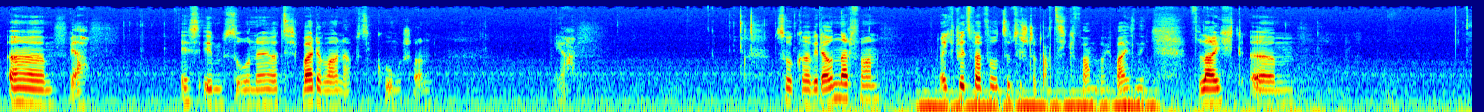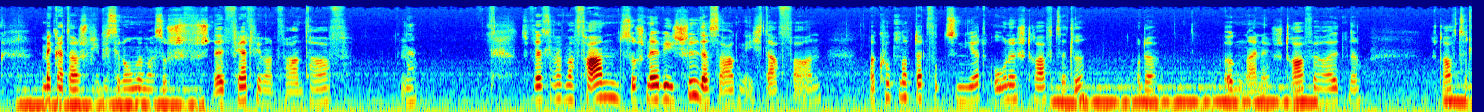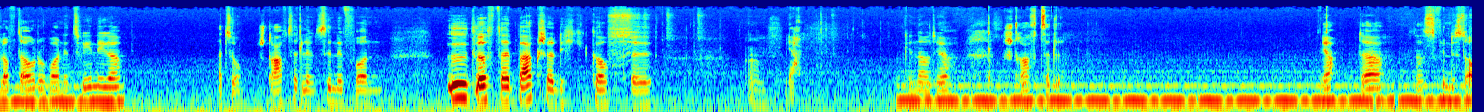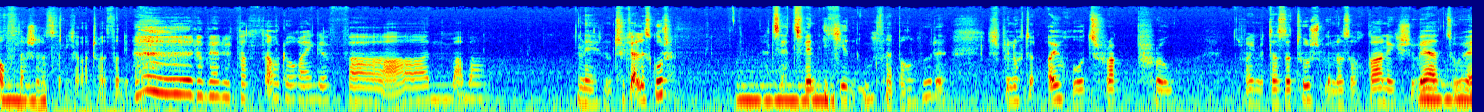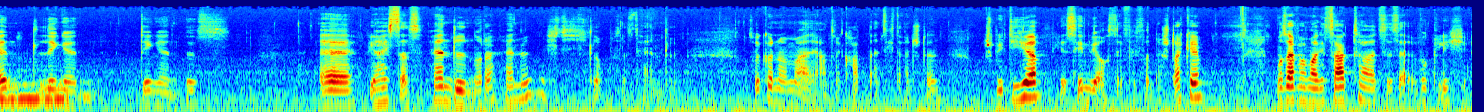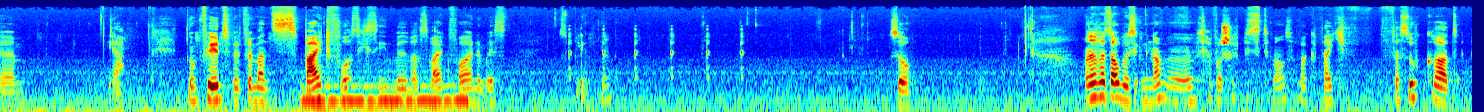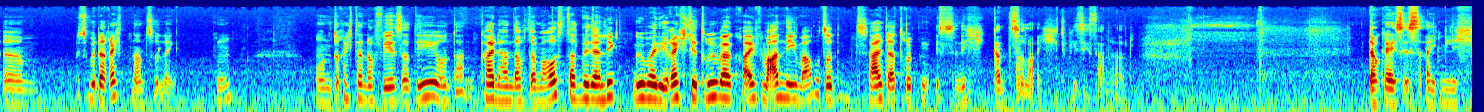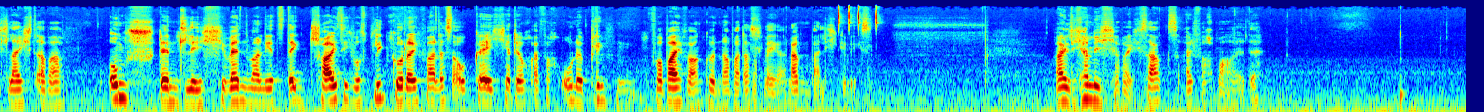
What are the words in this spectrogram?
Ähm, ja. Ist eben so, ne? Hört sich beide mal ein bisschen komisch an. Ja. So, gerade wieder 100 fahren. Ich bin jetzt bei 75 statt 80 gefahren, aber ich weiß nicht. Vielleicht, ähm, meckert Spiel ein bisschen rum, wenn man so schnell fährt, wie man fahren darf. Ne? So, wir einfach mal fahren, so schnell wie die Schilder sagen, ich darf fahren. Mal gucken, ob das funktioniert, ohne Strafzettel. Oder irgendeine Strafe halt, ne? Strafzettel auf der Autobahn jetzt weniger. Also, Strafzettel im Sinne von, äh, du hast dein Parkschein nicht gekauft, äh, ähm, ja. Genau, der Strafzettel. Ja, da, das findest du auch Flasche, das finde ich aber toll von dir. Da werden wir fast ins Auto reingefahren, Mama. Ne, natürlich alles gut. Als, als wenn ich hier einen Unfall bauen würde. Ich bin noch der Euro Truck Pro. Weil mit Tastatur spielen das auch gar nicht schwer zu Handlingen Dingen ist. Äh, wie heißt das? Handeln, oder? Handeln? Ich, ich glaube, das heißt Handeln. So, können wir mal eine andere Karteneinsicht einstellen. Spielt die hier. Hier sehen wir auch sehr viel von der Strecke. Muss einfach mal gesagt haben, es ist wirklich, ähm, ja, nur empfehlenswert, wenn man es weit vor sich sehen will, was weit vor einem ist. Das blinken. So. Und das war auch ein bisschen knapp. Ich habe wahrscheinlich ein bisschen die Maus verwackelt, weil ich versuche gerade, ähm, bis mit der rechten anzulenken. Und dann auf WSAD und dann keine Hand auf der Maus, dann mit der linken über die rechte drüber greifen, an die Maus und den Schalter drücken, ist nicht ganz so leicht, wie sich's anhört. Okay, es ist eigentlich leicht, aber umständlich, wenn man jetzt denkt, scheiße, ich muss blinken oder ich fahre das okay. Ich hätte auch einfach ohne Blinken vorbeifahren können, aber das wäre ja langweilig gewesen. Eigentlich ja nicht, aber ich sag's einfach mal, ne?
